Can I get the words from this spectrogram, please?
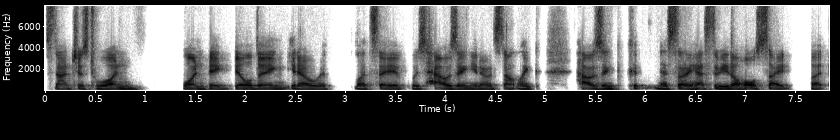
it's not just one one big building. You know, with let's say it was housing. You know, it's not like housing necessarily has to be the whole site, but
